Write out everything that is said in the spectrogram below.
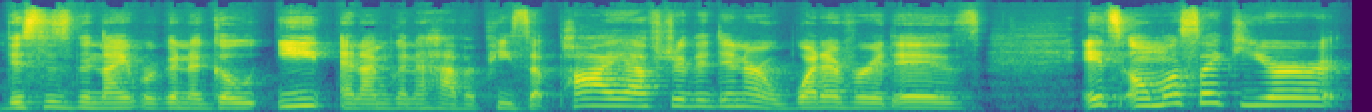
This is the night we're gonna go eat and i'm gonna have a piece of pie after the dinner whatever it is. It's almost like you're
